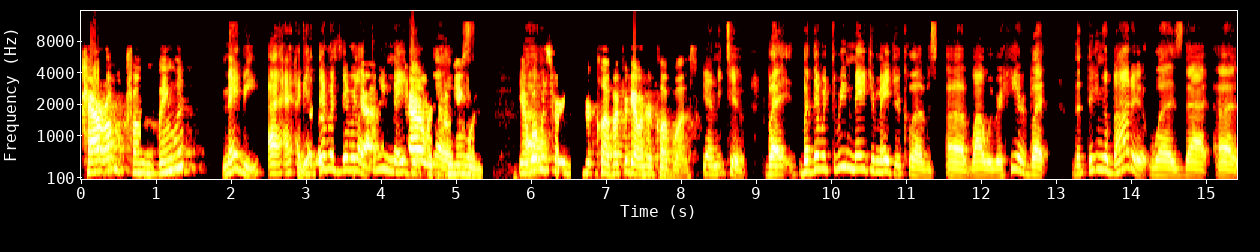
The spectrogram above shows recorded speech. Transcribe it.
Carol from England? Maybe. I, I, again, there was there were like Yeah, three major Carol clubs. from England. Yeah, what Uh, was her her club? I forget what her club was. Yeah, me too. But but there were three major major clubs uh, while we were here. But the thing about it was that uh,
